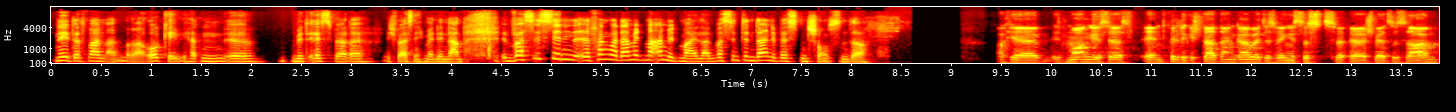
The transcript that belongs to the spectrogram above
Nee, das war ein anderer. Okay, wir hatten äh, mit S, Werder, ich weiß nicht mehr den Namen. Was ist denn, äh, fangen wir damit mal an mit Mailand. Was sind denn deine besten Chancen da? Ach ja, morgen ist das endgültige Startangabe, deswegen ist das äh, schwer zu sagen.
